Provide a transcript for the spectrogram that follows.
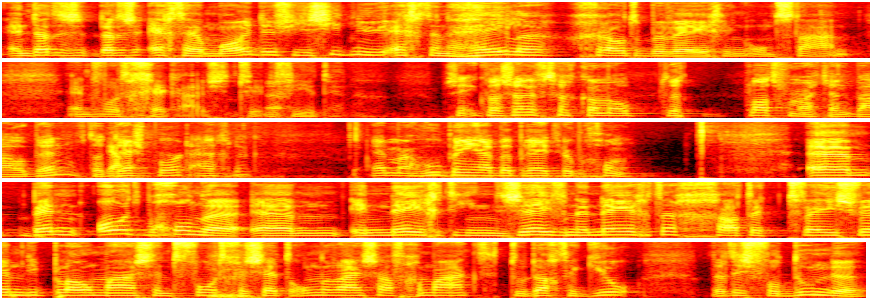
en dat is, dat is echt heel mooi. Dus je ziet nu echt een hele grote beweging ontstaan. En het wordt gek huis in 2024. Ja. Dus ik wil zo even terugkomen op het platform wat je aan het bouwen bent, of dat dashboard eigenlijk. En maar hoe ben jij bij Breed weer begonnen? Um, ben ooit begonnen um, in 1997. Had ik twee zwemdiploma's en het voortgezet onderwijs afgemaakt. Toen dacht ik, joh, dat is voldoende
